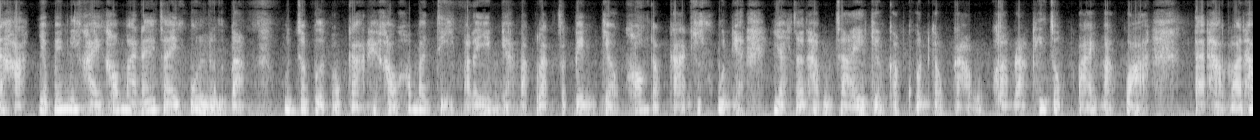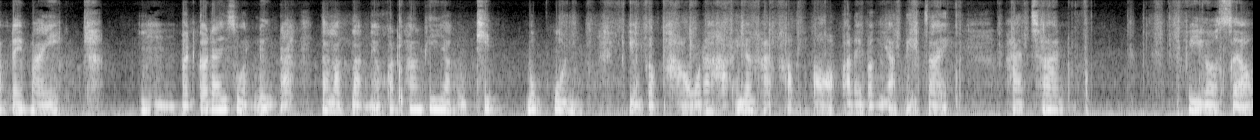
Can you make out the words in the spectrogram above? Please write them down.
นะคะ ยังไม่มีใครเข้ามาได้ใจคุณหรือแบบคุณจะเปิดโอกาสให้เขาเข้ามาจีบอะไรอย่างเงี้ยหลักๆ จะเป็นเกี่ยวข้องกับการที่คุณเนี่ยอยากจะทำใจเกี่ยวกับคนเก่าๆความรักที่จบไปมากกว่า แต่ถามว่าทำได้ไหมอืม มันก็ได้ส่วนหนึ่งนะแต่หลักๆเนี่ยค่อนข้างที่ยังคิด บุคคลเกี่ยวกับเขานะคะยังหาคำตอบอะไรบางอย่างในใจ passion feel yourself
